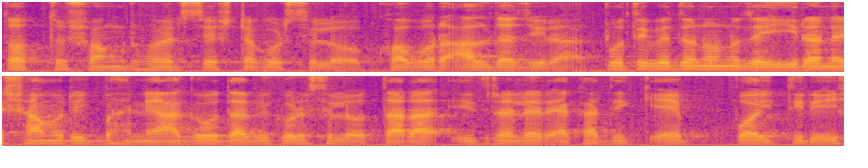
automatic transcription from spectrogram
তথ্য সংগ্রহের চেষ্টা করছিল, খবর আল জাজিরা। প্রতিবেদন অনুযায়ী, ইরানের সামরিক বাহিনী আগেও দাবি করেছিল, তারা ইসরায়েলের একাধিক এফ পঁয়ত্রিশ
